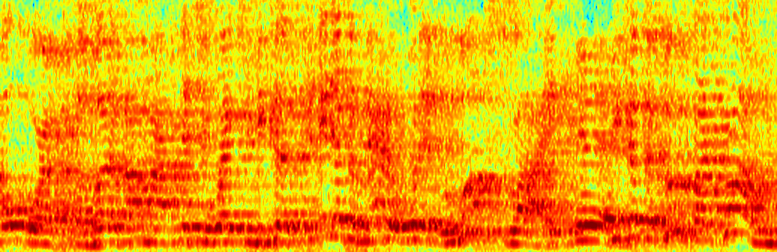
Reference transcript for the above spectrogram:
hope, or a but about my situation? Because it doesn't matter what it looks like, because it looks like problems,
